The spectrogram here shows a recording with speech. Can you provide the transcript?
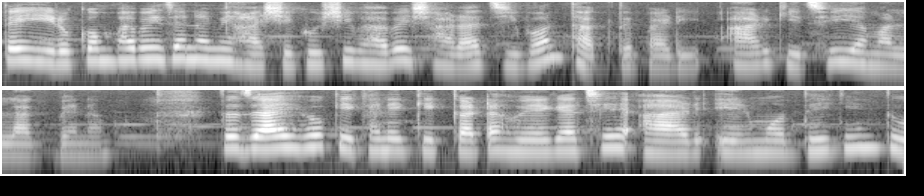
তাই এরকমভাবেই যেন আমি হাসি খুশিভাবে সারা জীবন থাকতে পারি, আর কিছুই আমার লাগবে না। তো যাই হোক, এখানে কেক কাটা হয়ে গেছে, আর এর মধ্যেই কিন্তু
